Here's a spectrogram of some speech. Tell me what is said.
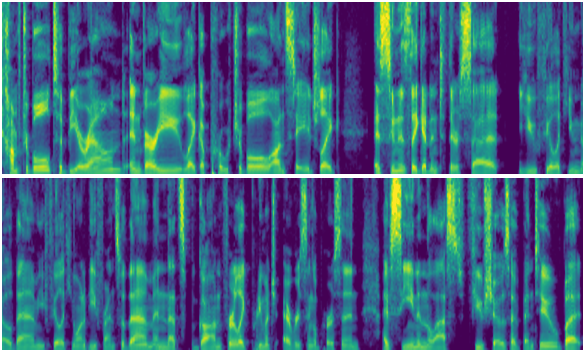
comfortable to be around and very like approachable on stage. Like as soon as they get into their set, you feel like you know them, you feel like you want to be friends with them, and that's gone for like pretty much every single person I've seen in the last few shows I've been to, but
